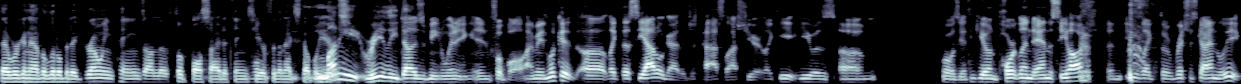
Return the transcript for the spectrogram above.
that we're going to have a little bit of growing pains on the football side of things here for the next couple years. Money really does mean winning in football. I mean, look at uh, like the Seattle guy that just passed last year. Like he he was um, what was he? I think he owned Portland and the Seahawks, and he was like the richest guy in the league.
